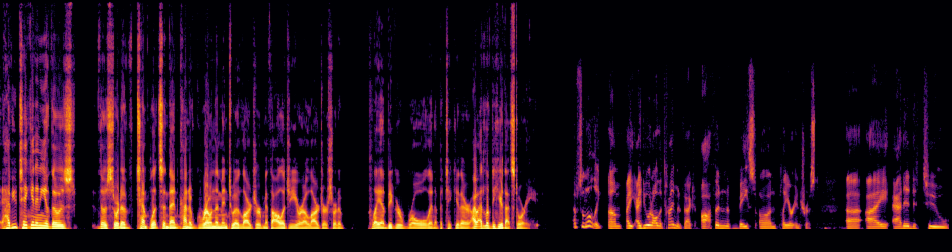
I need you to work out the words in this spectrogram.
have you taken any of those those sort of templates and then kind of grown them into a larger mythology or a larger sort of play a bigger role in a particular I, would love to hear that story. Absolutely. Um, I, I do it all the time in fact often based on player interest. Uh, I added to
